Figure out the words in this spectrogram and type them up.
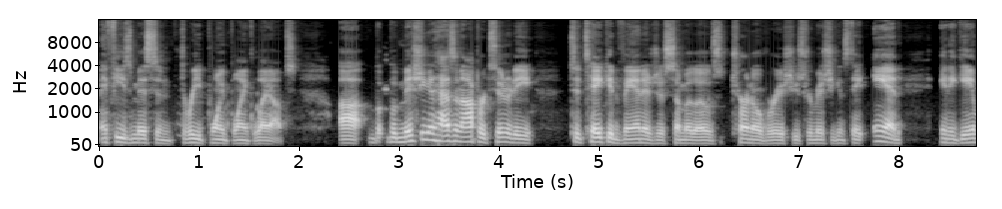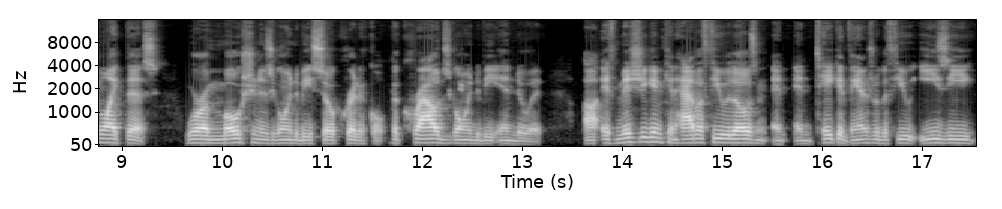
If he's missing three point blank layups, uh, but, but Michigan has an opportunity to take advantage of some of those turnover issues for Michigan State, and in a game like this, where emotion is going to be so critical, the crowd's going to be into it. Uh, if Michigan can have a few of those and, and, and, take advantage with a few easy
